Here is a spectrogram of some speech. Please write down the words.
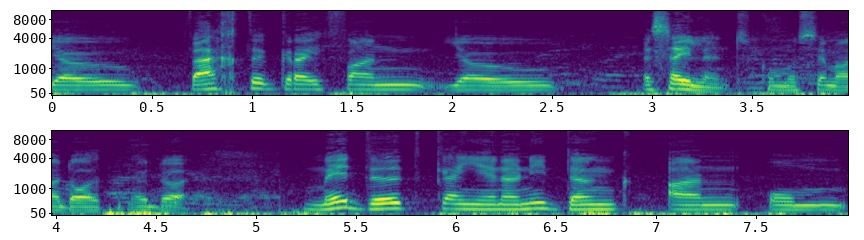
jou weg te kry van jou assailant. Kom ons sê maar daar nou daar. Met dit kan jy nou nie dink aan om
